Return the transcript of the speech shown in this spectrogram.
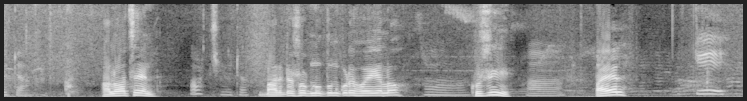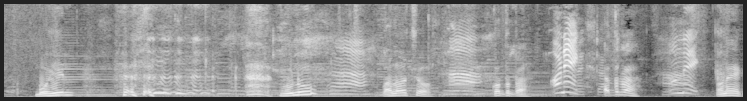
ওটা ভালো আছেন? আছে ওটা বাড়িটা সব নতুন করে হয়ে গেল? হ্যাঁ। খুশি? হ্যাঁ। পায়েল? কে? বহিন বুনু? হ্যাঁ। ভালো আছো? হ্যাঁ। কতটা? অনেক। এতটা? অনেক। অনেক।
